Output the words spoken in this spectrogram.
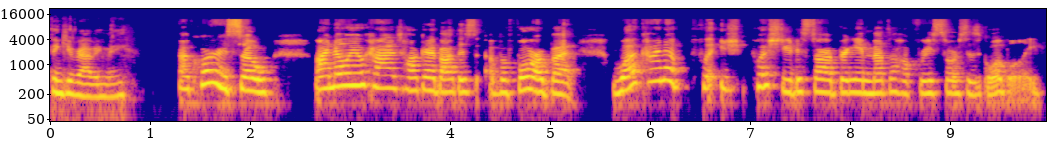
Thank you for having me. Of course. So I know we were kind of talking about this uh, before, but what kind of push, pushed you to start bringing mental health resources globally?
